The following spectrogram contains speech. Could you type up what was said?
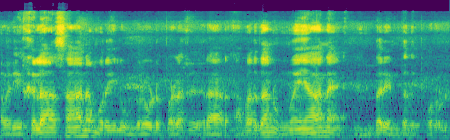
அவர் இஹ்லாசான முறையில் உங்களோடு பழகுகிறார். அவர்தான் உண்மையான நண்பர் என்பது பொருள்.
